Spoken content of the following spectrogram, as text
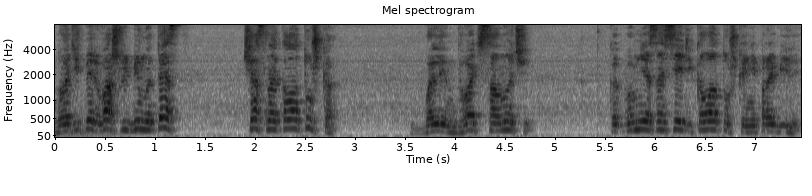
Ну а теперь ваш любимый тест. Частная колотушка. Блин, два часа ночи. Как бы мне соседи колотушкой не пробили.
